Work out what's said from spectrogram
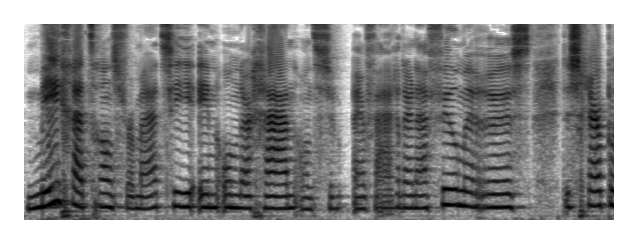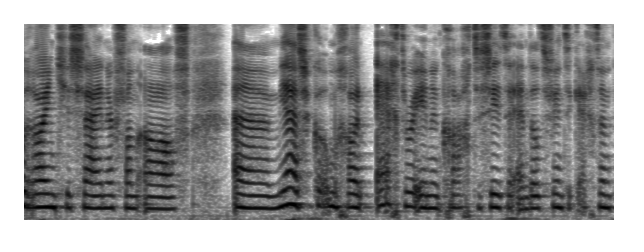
mega transformatie in ondergaan. Want ze ervaren daarna veel meer rust. De scherpe randjes zijn er van af. Um, ja, ze komen gewoon echt weer in hun kracht te zitten. En dat vind ik echt een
